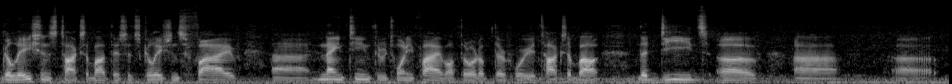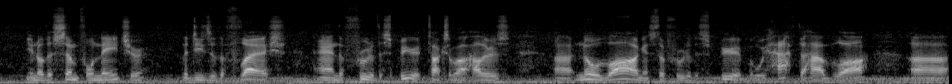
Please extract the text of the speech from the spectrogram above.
Galatians talks about this. It's Galatians 5, uh, 19 through 25. I'll throw it up there for you. It talks about the deeds of, uh, uh, you know, the sinful nature, the deeds of the flesh, and the fruit of the Spirit. It talks about how there's uh, no law against the fruit of the Spirit, but we have to have law uh,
